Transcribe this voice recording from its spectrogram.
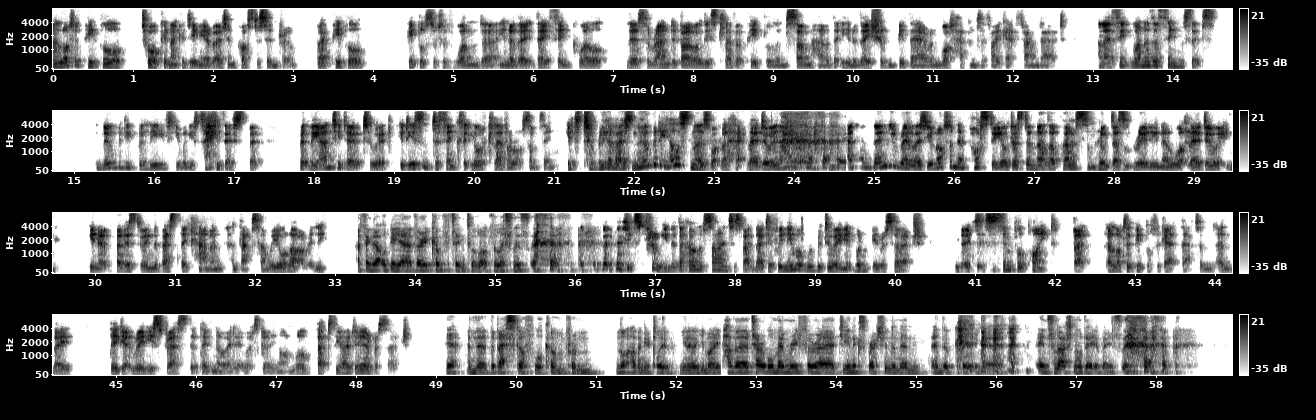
a lot of people talk in academia about imposter syndrome, where people people sort of wonder, you know, they, they think, well, they're surrounded by all these clever people and somehow that, you know, they shouldn't be there and what happens if I get found out? And I think one of the things that's nobody believes you when you say this, but but the antidote to it, it isn't to think that you're clever or something. It's to realize nobody else knows what the heck they're doing and, and, then you realize you're not an imposter, you're just another person who doesn't really know what they're doing, you know, but is doing the best they can. And, and that's how we all are, really. I think that will be uh, very comforting to a lot of the listeners. but, but, it's true, you know, the whole of science is like that. If we knew what we were doing, it wouldn't be research. You know, it's, it's a simple point, but a lot of people forget that and, and they, they get really stressed that they've no idea what's going on. Well, that's the idea of research. Yeah, and the, the best stuff will come from not having a clue. You know, you might have a terrible memory for a gene expression and then end up creating an international database.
